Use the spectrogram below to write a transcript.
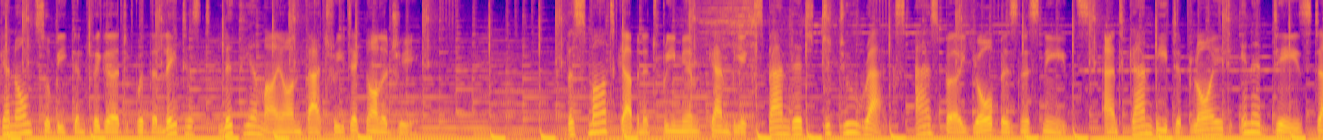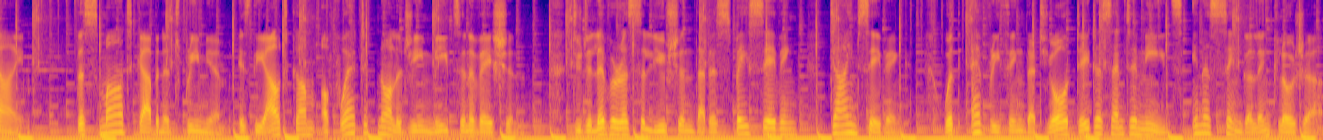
can also be configured with the latest lithium-ion battery technology the Smart Cabinet Premium can be expanded to two racks as per your business needs and can be deployed in a day's time. The Smart Cabinet Premium is the outcome of where technology meets innovation to deliver a solution that is space-saving, time-saving, with everything that your data center needs in a single enclosure.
